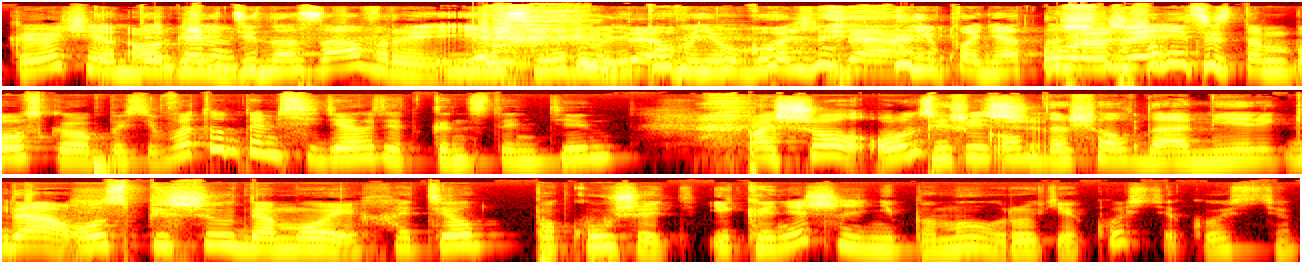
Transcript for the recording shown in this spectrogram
короче, там он там... динозавры и исследовали камнеугольные, непонятно Уроженец из Тамбовской области. Вот он там сидел, этот Константин, пошел, он Пешком дошел до Америки. Да, он спешил домой, хотел покушать. И, конечно, не помыл руки. Костя, Костя.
